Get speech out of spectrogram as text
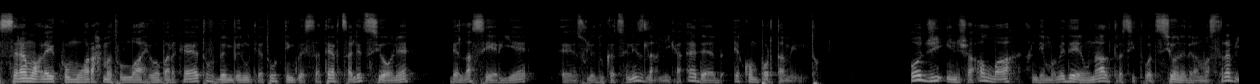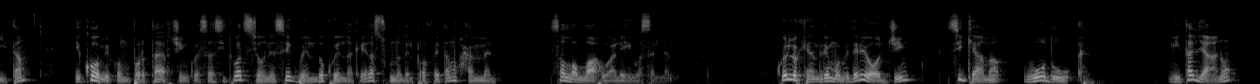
Assalamu alaikum wa rahmatullahi wa barakatuh, benvenuti a tutti in questa terza lezione della serie eh, sull'educazione islamica, adab e comportamento. Oggi, inshallah, andiamo a vedere un'altra situazione della nostra vita e come comportarci in questa situazione seguendo quella che è la sunna del profeta Muhammad sallallahu alaihi wasallam. Quello che andremo a vedere oggi si chiama wudu, in italiano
